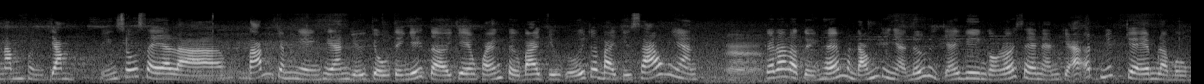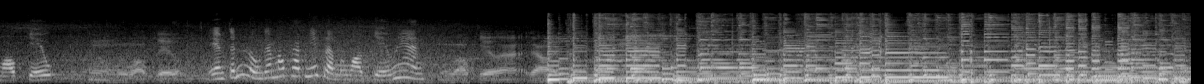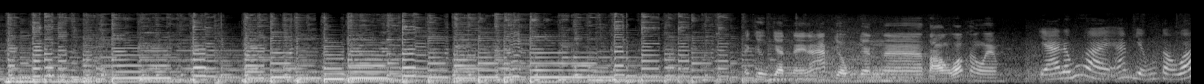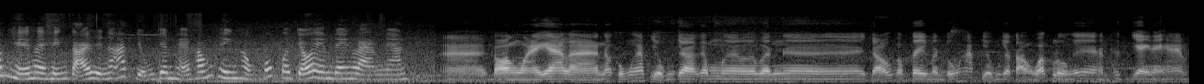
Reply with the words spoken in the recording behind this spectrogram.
5%, biển số xe là 800 ngàn thì anh dự trù tiền giấy tờ cho em khoảng từ 3 triệu rưỡi tới 3 triệu 6 nha anh. à Cái đó là tiền thế mình đóng cho nhà nước thì trả riêng, còn đối xe này anh trả ít nhất cho em là 11 triệu. ừ, 11 triệu. Em tính luôn cái mốc thấp nhất là 11 triệu nha anh? 11 triệu á, rồi. Cái chương trình này nó áp dụng trên à, toàn quốc không em? Dạ đúng rồi, áp dụng toàn quốc. Hiện hiện tại thì nó áp dụng trên hệ thống Thiên Hồng Phúc ở chỗ em đang làm nè anh À, còn ngoài ra là nó cũng áp dụng cho công ờ, bên ờ, chỗ công ty mình cũng áp dụng cho toàn quốc luôn cái hình thức dây này ha em.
